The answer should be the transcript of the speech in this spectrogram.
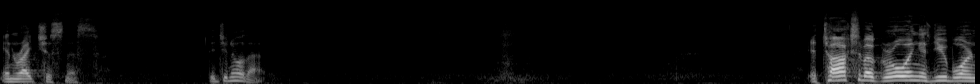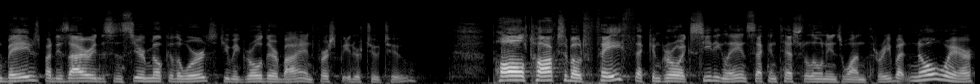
in righteousness. Did you know that? It talks about growing as newborn babes by desiring the sincere milk of the words that you may grow thereby in 1 Peter 2 2. Paul talks about faith that can grow exceedingly in 2 Thessalonians 1 3, but nowhere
